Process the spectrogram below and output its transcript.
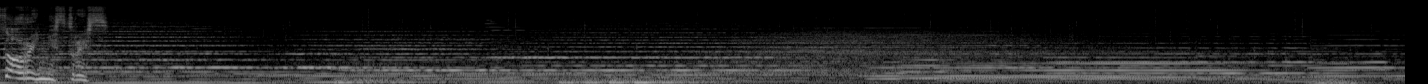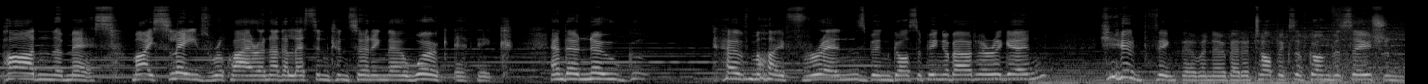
Sorry, mistress. Pardon the mess. My slaves require another lesson concerning their work ethic. And they're no good. Have my friends been gossiping about her again? You'd think there were no better topics of conversation.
